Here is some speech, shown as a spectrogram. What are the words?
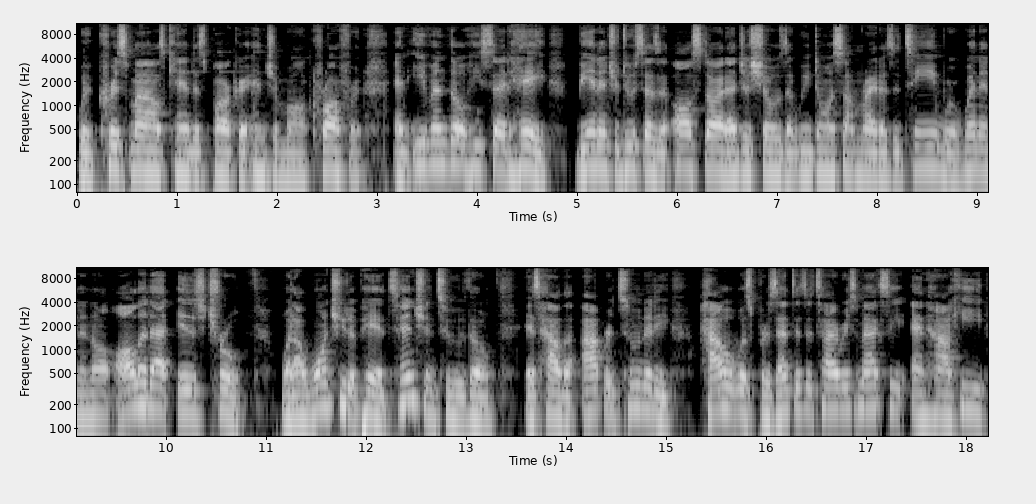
with Chris Miles, Candace Parker, and Jamal Crawford. And even though he said, hey, being introduced as an all-star, that just shows that we're doing something right as a team, we're winning and all, all of that is true. What I want you to pay attention to, though, is how the opportunity, how it was presented to Tyrese Maxey, and how he,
